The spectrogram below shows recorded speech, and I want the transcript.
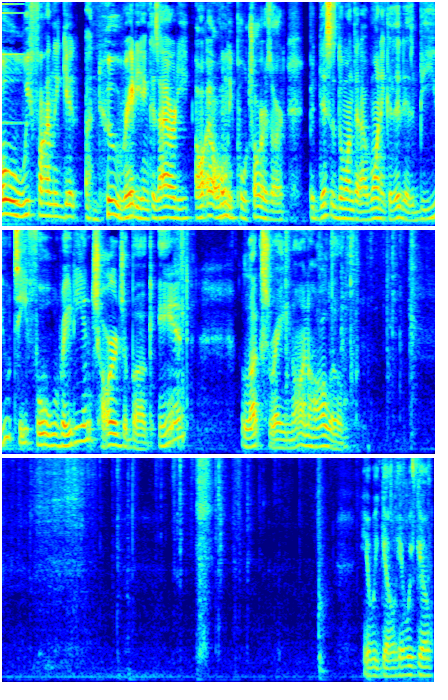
Oh, we finally get a new Radiant because I already I only pull Charizard. But this is the one that I wanted because it is beautiful Radiant Charjabug and Luxray non-holo. Here we go, here we go.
